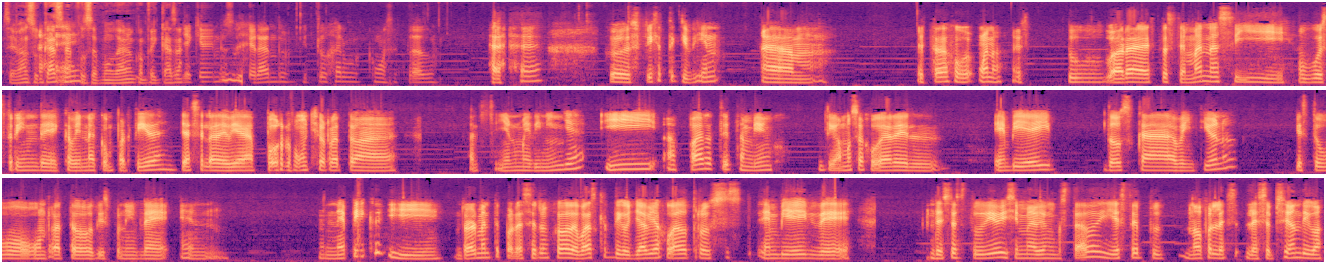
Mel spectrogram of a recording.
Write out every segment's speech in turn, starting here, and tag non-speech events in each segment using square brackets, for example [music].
Se va a su casa, Ajá. pues se mudaron con tu casa. Ya quieren exagerando. ¿Y tú, Harbo, cómo has estado? Ajá. Pues fíjate que bien. am, estaba jug- bueno, estuvo ahora esta semana sí hubo stream de cabina compartida. Ya se la debía [laughs] por mucho rato a, al señor Medininja. Y aparte también llegamos a jugar el NBA 2K21, que estuvo un rato disponible en, Epic. Y realmente para hacer un juego de básquet, digo, ya había jugado otros NBA de, de este estudio y sí me habían gustado. Y este, pues, no fue la excepción, digo.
